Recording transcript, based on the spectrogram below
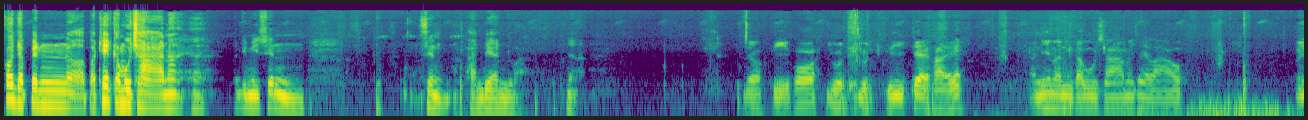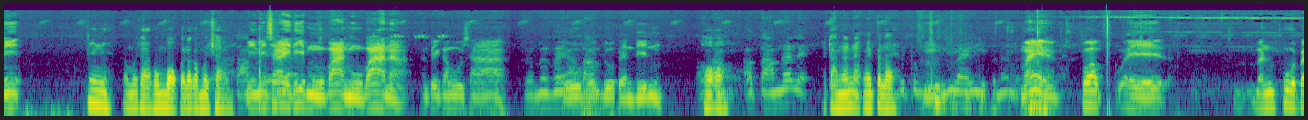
ก็จะเป็นเอ่อประเทศกัมพูชานะฮะมันจะมีเส้นเส้นผ่านแดนอยู่เดี๋ยวพี่พอหยุดหยุดพี่แก้ไข อันนี้มันกัมพูชาไม่ใช่ลาวอันนี้นี่นี่กัมพูชาผมบอกไปแล้วกัมพูชามีไม่ใช่ที่หมู่บ้านหมู่บ้านอะ มันเป็นกัมพูชาดูดูแผ่นดินอ๋อเอาตามนั่นแหละตามนั้นนะไม่เป็นไรไม่ต้องถึงรายละเอียดกว่านั้นหรอกไม่พวกไอ้มันพูดไป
